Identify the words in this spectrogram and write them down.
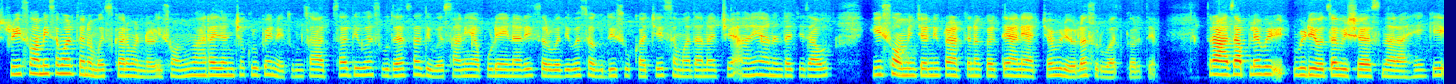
श्री स्वामी समर्थ नमस्कार मंडळी. स्वामी महाराजांच्या कृपेने तुमचा आजचा दिवस उद्याचा दिवस आणि यापुढे येणारे सर्व दिवस अगदी सुखाचे समाधानाचे आणि आनंदाचे जावोत ही स्वामींच्यांनी प्रार्थना करते आणि आजच्या व्हिडिओला सुरुवात करते. तर आज आपल्या व्हि व्हिडिओचा विषय असणार आहे की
